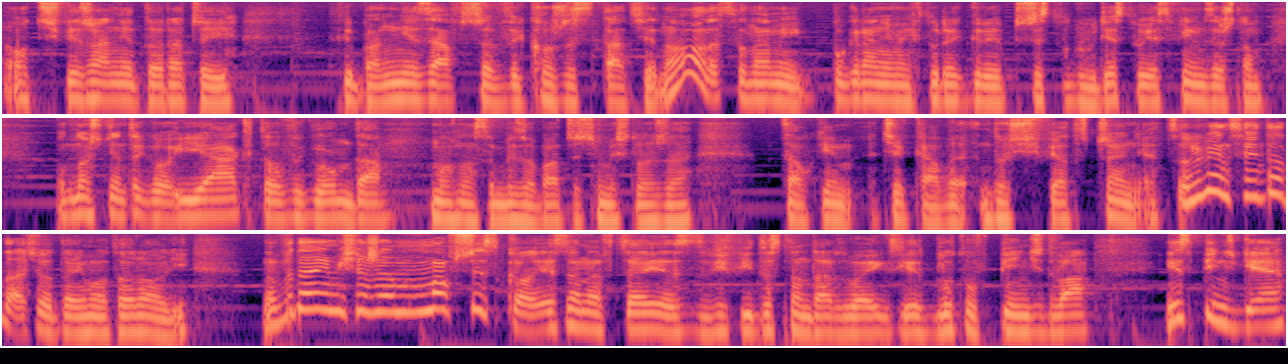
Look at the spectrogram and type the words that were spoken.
odświeżanie to raczej chyba nie zawsze wykorzystacie. No ale co najmniej pogranie w niektóre gry przy 120 jest film zresztą odnośnie tego jak to wygląda można sobie zobaczyć. Myślę, że całkiem ciekawe doświadczenie. Coś więcej dodać o tej Motoroli? No wydaje mi się, że ma wszystko. Jest NFC, jest Wi-Fi do standardu X, jest Bluetooth 5.2, jest 5G,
